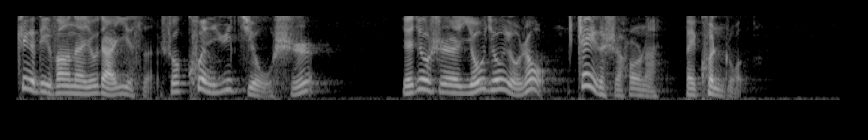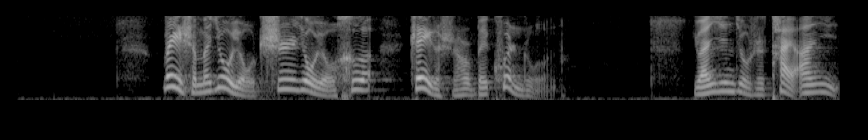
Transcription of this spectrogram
这个地方呢有点意思。说困于酒食，也就是有酒有肉，这个时候呢被困住了。为什么又有吃又有喝，这个时候被困住了呢？原因就是太安逸。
